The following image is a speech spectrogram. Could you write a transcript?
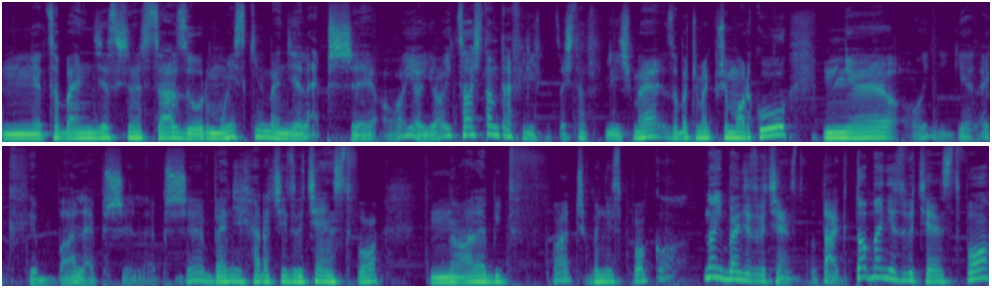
Mm, Co będzie w skrzyneczce Azur? Mój skin będzie lepszy. Oj, oj, oj. Coś tam trafiliśmy. Coś tam trafiliśmy. Zobaczymy jak przy morku. Nie. Oj, Nigielek chyba lepszy, lepszy. Będzie raczej zwycięstwo. No ale bitwa, czy będzie spoko? No i będzie zwycięstwo. Tak, to będzie zwycięstwo.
